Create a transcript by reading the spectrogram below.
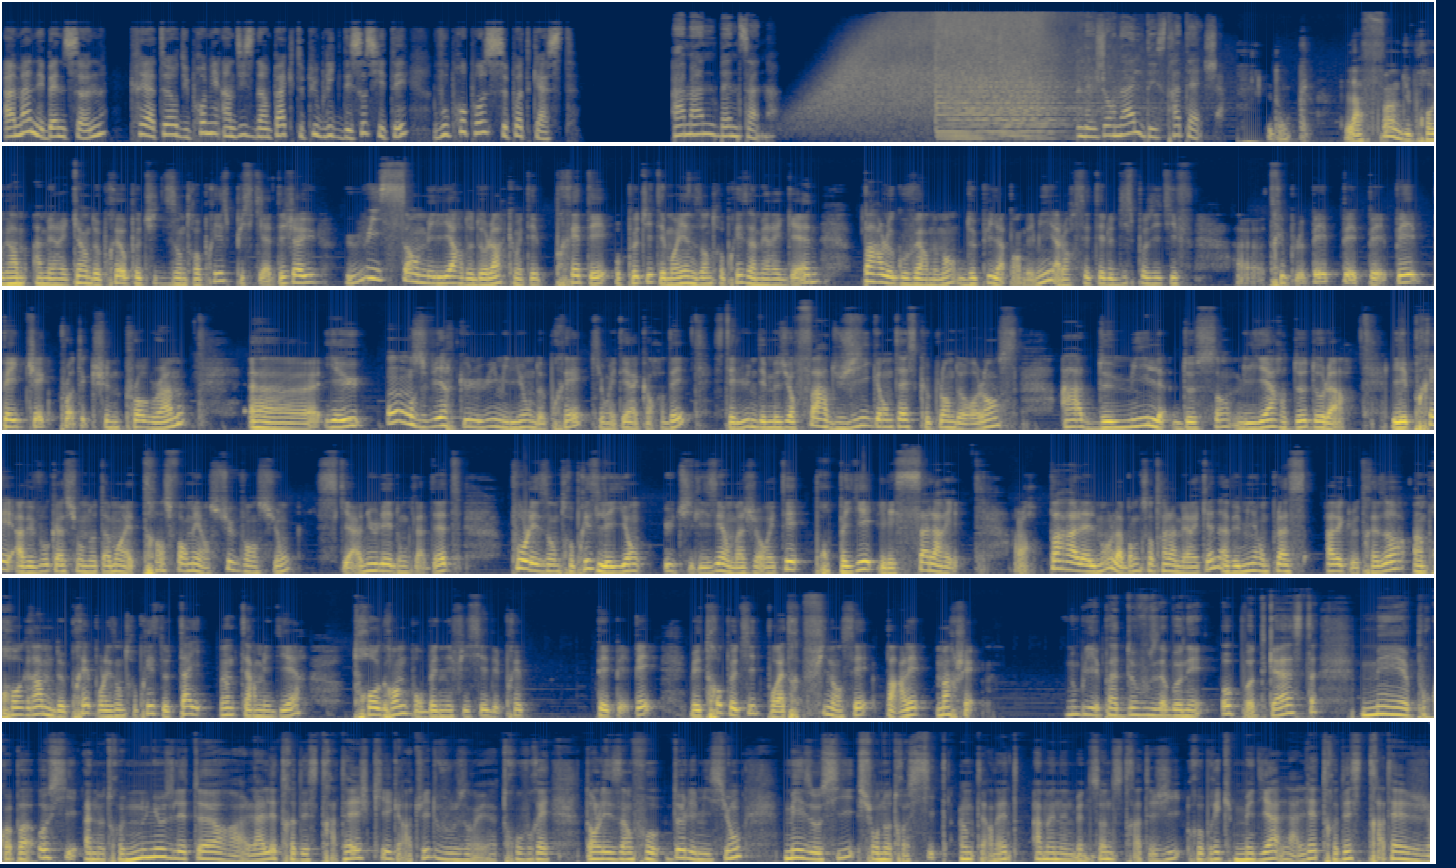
Haman et Benson, créateurs du premier indice d'impact public des sociétés, vous proposent ce podcast. Haman Benson. Le journal des stratèges. Et donc, la fin du programme américain de prêt aux petites entreprises, puisqu'il y a déjà eu 800 milliards de dollars qui ont été prêtés aux petites et moyennes entreprises américaines par le gouvernement depuis la pandémie. Alors c'était le dispositif triple P, PPP, Paycheck Protection Program. Euh, il y a eu 11,8 millions de prêts qui ont été accordés. C'était l'une des mesures phares du gigantesque plan de relance à 2200 milliards de dollars. Les prêts avaient vocation notamment à être transformés en subventions, ce qui a annulé donc la dette pour les entreprises l'ayant utilisé en majorité pour payer les salariés. Alors parallèlement, la Banque centrale américaine avait mis en place avec le Trésor un programme de prêts pour les entreprises de taille intermédiaire, trop grandes pour bénéficier des prêts PPP, mais trop petites pour être financées par les marchés. N'oubliez pas de vous abonner au podcast, mais pourquoi pas aussi à notre newsletter La lettre des stratèges qui est gratuite, vous en trouverez dans les infos de l'émission, mais aussi sur notre site internet Aman Benson Stratégie, rubrique média La lettre des stratèges.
